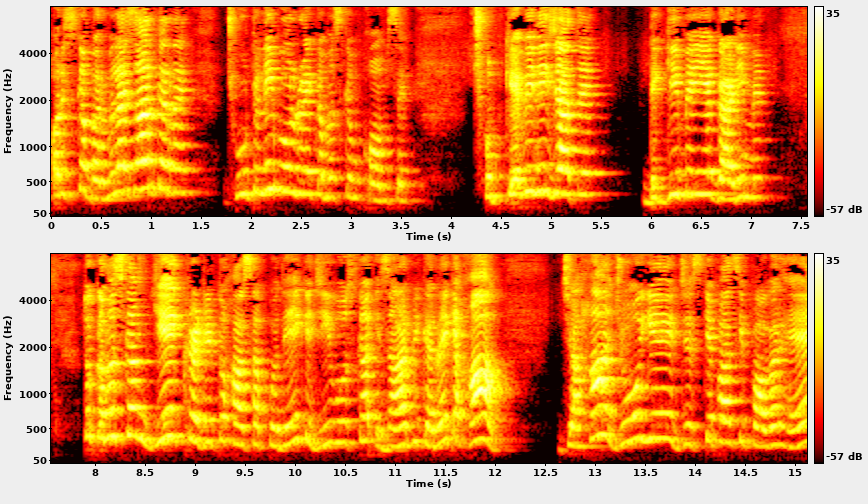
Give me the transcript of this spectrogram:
और इसका बरमला इजहार कर रहे हैं। झूठ नहीं बोल रहे कम अज कम कौम से। छुप के भी नहीं जाते डिग्गी में या गाड़ी में। तो कम अज कम ये क्रेडिट तो खास साहब को दे कि जी वो उसका इजहार भी कर रहे हैं कि हाँ जहाँ जो ये जिसके पास ये पावर है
